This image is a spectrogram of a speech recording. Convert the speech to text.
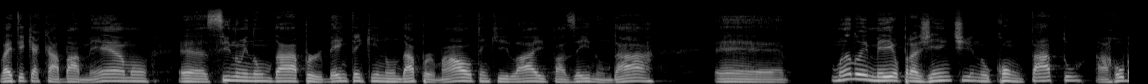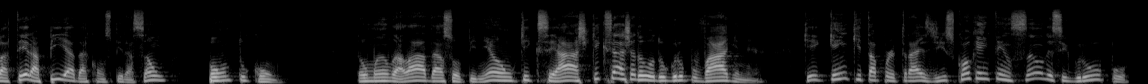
Vai ter que acabar mesmo? É, se não inundar por bem, tem que inundar por mal, tem que ir lá e fazer inundar. É, manda um e-mail pra gente no contato arroba terapia da. Então manda lá, dá a sua opinião, o que, que você acha, o que, que você acha do, do grupo Wagner? Que, quem que está por trás disso? Qual que é a intenção desse grupo?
